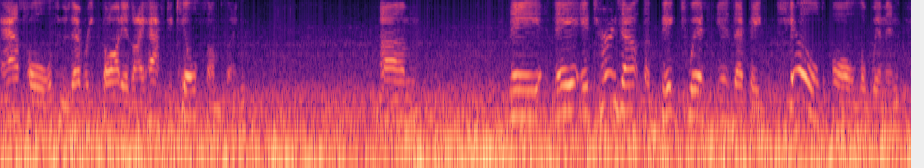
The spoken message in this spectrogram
assholes whose every thought is, I have to kill something. Um, they they it turns out the big twist is that they've killed all the women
